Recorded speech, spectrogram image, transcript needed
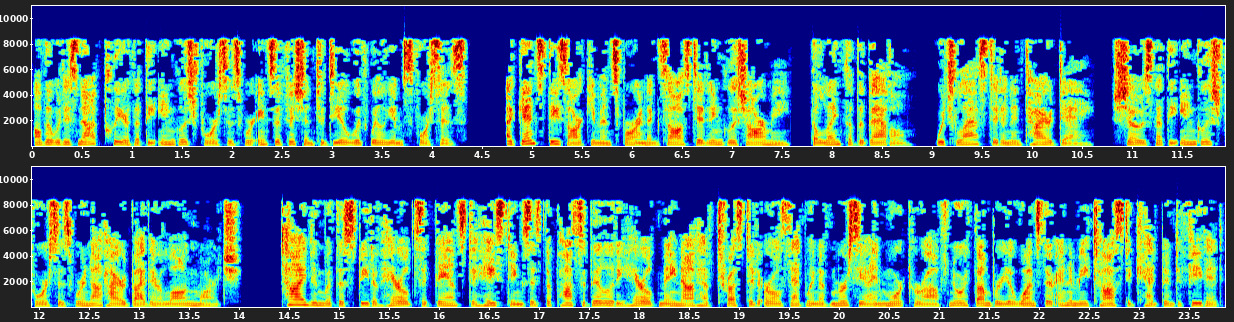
although it is not clear that the English forces were insufficient to deal with William's forces. Against these arguments for an exhausted English army, the length of the battle, which lasted an entire day, shows that the English forces were not tired by their long march. Tied in with the speed of Harold's advance to Hastings is the possibility Harold may not have trusted Earls Edwin of Mercia and Morcar of Northumbria once their enemy Tostig had been defeated,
